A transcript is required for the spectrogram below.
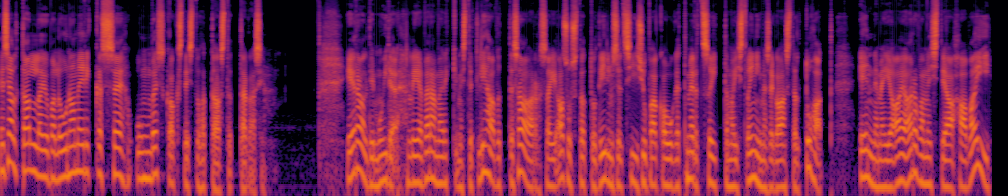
ja sealt alla juba Lõuna-Ameerikasse umbes kaksteist tuhat aastat tagasi eraldi muide leiab äramärkimist, et Lihavõtte saar sai asustatud ilmselt siis juba kauget merd sõita mõistva inimesega aastal tuhat enne meie aja arvamist ja Hawaii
